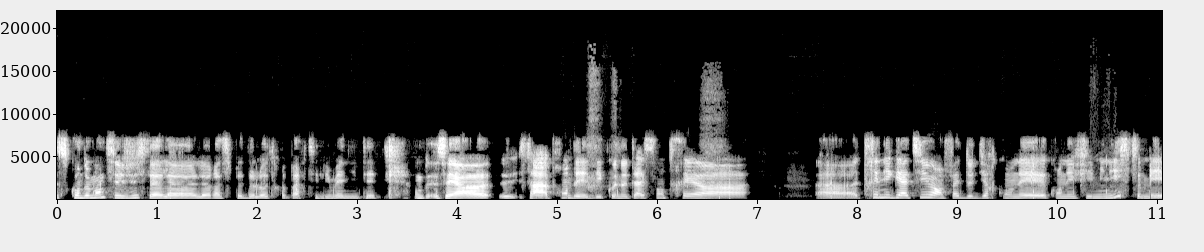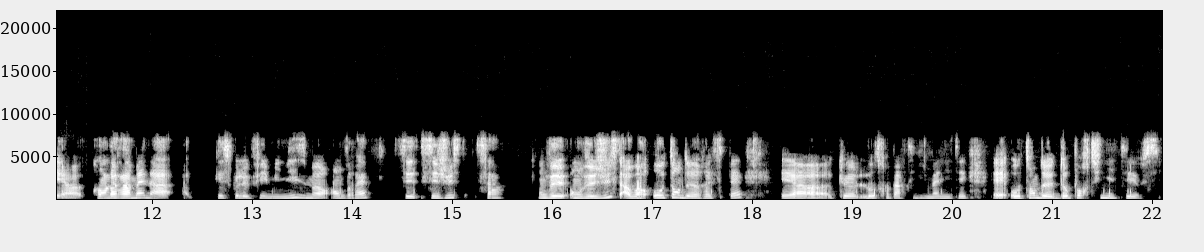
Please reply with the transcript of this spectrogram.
ce qu'on demande, c'est juste le, le, respect de l'autre partie de l'humanité. Donc, c'est, euh, ça apprend des, des connotations très. Euh, euh, très négatives en fait de dire qu'on est qu'on est féministe mais quand on le ramène à, à qu'est-ce que le féminisme en vrai c'est juste ça on veut, juste avoir autant de respect euh, que l'autre partie de l'humanité et autant d'opportunités aussi.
